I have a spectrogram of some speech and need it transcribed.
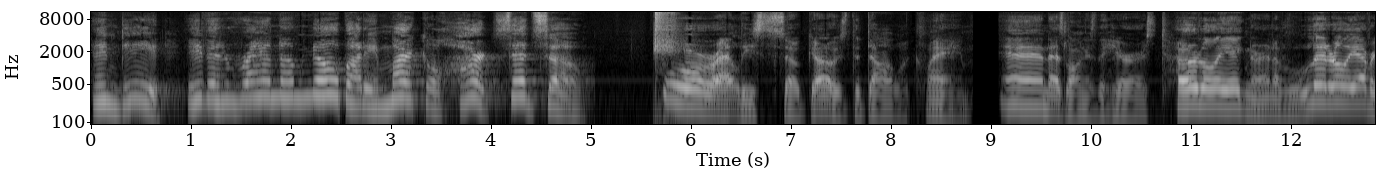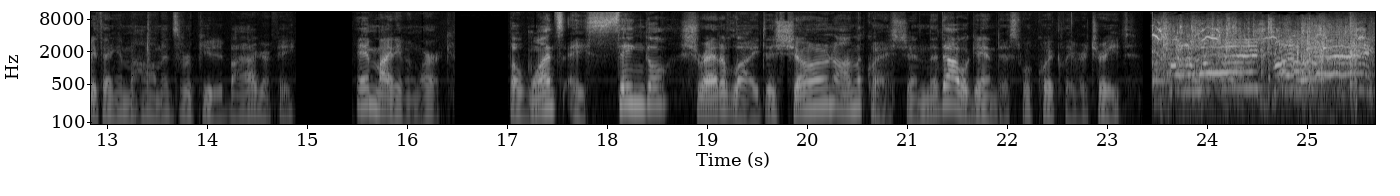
Indeed, even random nobody Michael Hart said so. Or at least so goes the Dawa claim. And as long as the hearer is totally ignorant of literally everything in Muhammad's reputed biography, it might even work. But once a single shred of light is shown on the question, the Dawagandist will quickly retreat. Run away! Run away!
